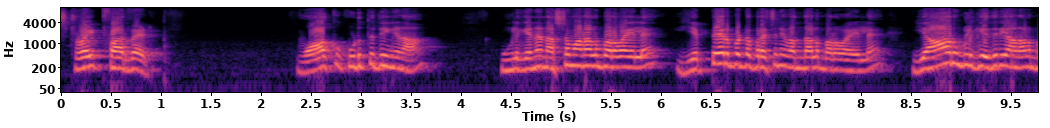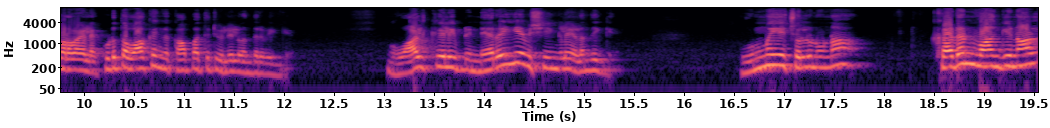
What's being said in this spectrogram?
ஸ்ட்ரைட் ஃபார்வேர்டு வாக்கு கொடுத்துட்டீங்கன்னா உங்களுக்கு என்ன நஷ்டமானாலும் பரவாயில்லை எப்பேற்பட்ட பிரச்சனை வந்தாலும் பரவாயில்லை யார் உங்களுக்கு எதிரி ஆனாலும் பரவாயில்லை கொடுத்த வாக்கு இங்கே காப்பாற்றிட்டு வெளியில் வந்துடுவீங்க உங்கள் வாழ்க்கையில் இப்படி நிறைய விஷயங்களை இழந்தீங்க. உண்மையை சொல்லணும்னா கடன் வாங்கினால்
